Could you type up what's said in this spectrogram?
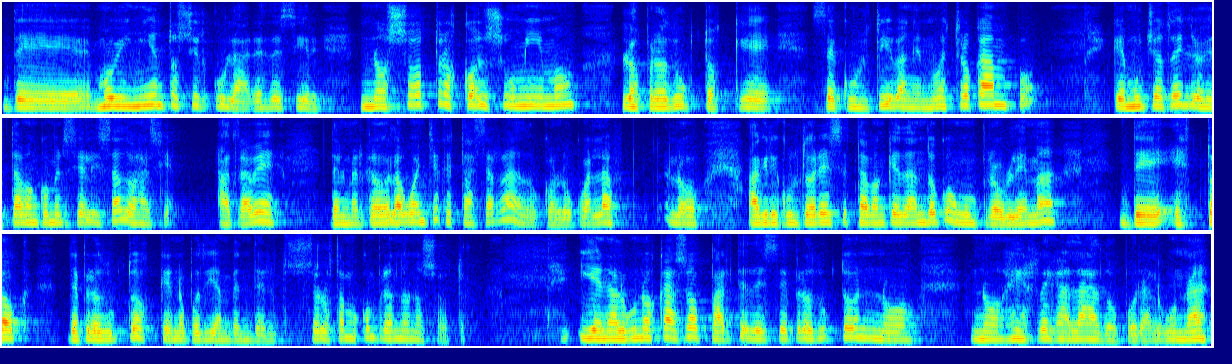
de movimiento circular, es decir, nosotros consumimos los productos que se cultivan en nuestro campo, que muchos de ellos estaban comercializados hacia, a través del mercado de la guancha que está cerrado, con lo cual los agricultores se estaban quedando con un problema de stock de productos que no podían vender, se lo estamos comprando nosotros. Y en algunos casos parte de ese producto nos, es regalado por algunas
